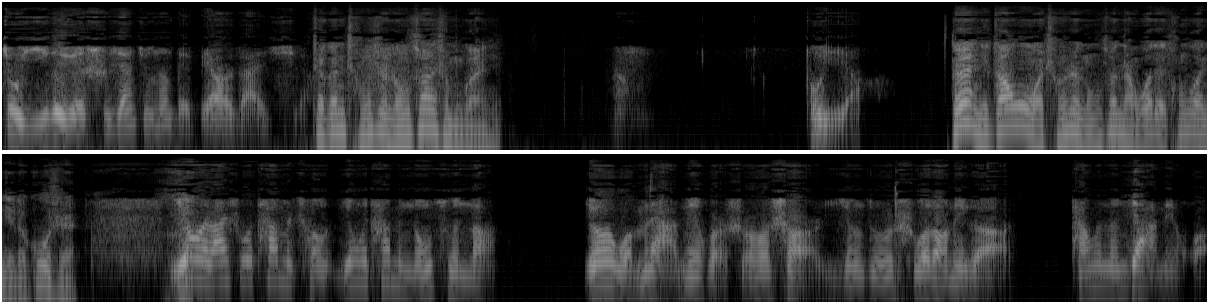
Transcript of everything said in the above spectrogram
就一个月时间就能给别人在一起，这跟城市农村什么关系？不一样。对啊，你刚问我城市农村的，我得通过你的故事。因为来说他们城，因为他们农村的，因为我们俩那会儿时候事儿已经就是说到那个谈婚论嫁那会儿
